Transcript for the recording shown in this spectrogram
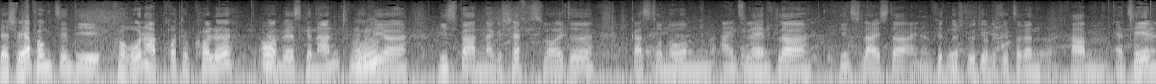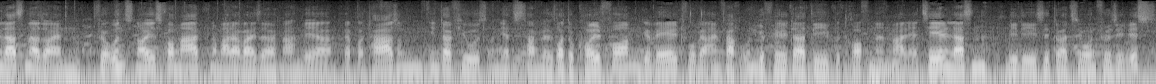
Der Schwerpunkt sind die Corona-Protokolle, Oh. haben wir es genannt, wo wir Wiesbadener Geschäftsleute, Gastronomen, Einzelhändler, Dienstleister, eine Fitnessstudio-Besitzerin haben erzählen lassen. Also ein für uns neues Format. Normalerweise machen wir Reportagen, Interviews und jetzt haben wir Protokollform gewählt, wo wir einfach ungefiltert die Betroffenen mal erzählen lassen, wie die Situation für sie ist.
